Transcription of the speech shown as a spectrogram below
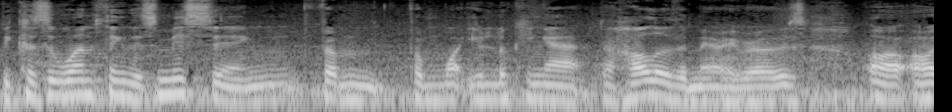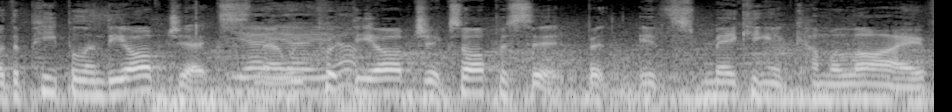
Because the one thing that's missing from, from what you're looking at, the hull of the Mary Rose, are, are the people and the objects. Yeah, now, yeah, we put yeah. the objects opposite, but it's making it come alive.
